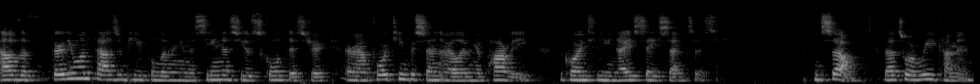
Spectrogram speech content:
Out of the 31,000 people living in the CNSU school district, around 14% are living in poverty, according to the United States Census. And so, that's where we come in.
